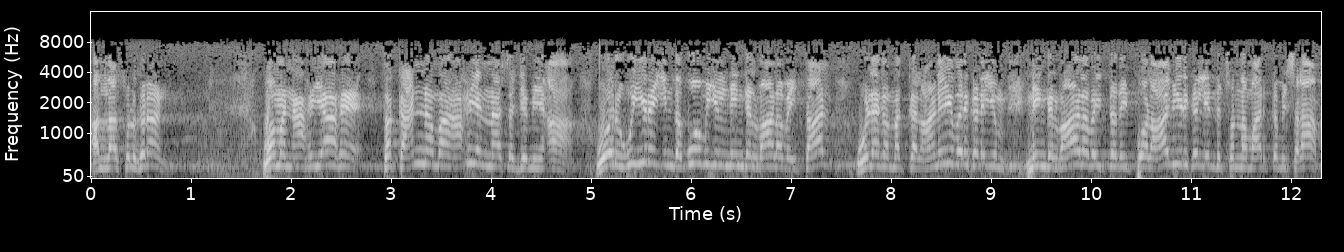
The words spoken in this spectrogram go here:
அல்லாஹ் சொல்கிறான். ஒமன் அகையாக அன்னமா ஒரு உயிரை இந்த பூமியில் நீங்கள் வாழ வைத்தால் உலக மக்கள் அனைவர்களையும் நீங்கள் வாழ வைத்ததைப் போல ஆவீர்கள் என்று சொன்ன மார்க்கம் இஸ்லாம்.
